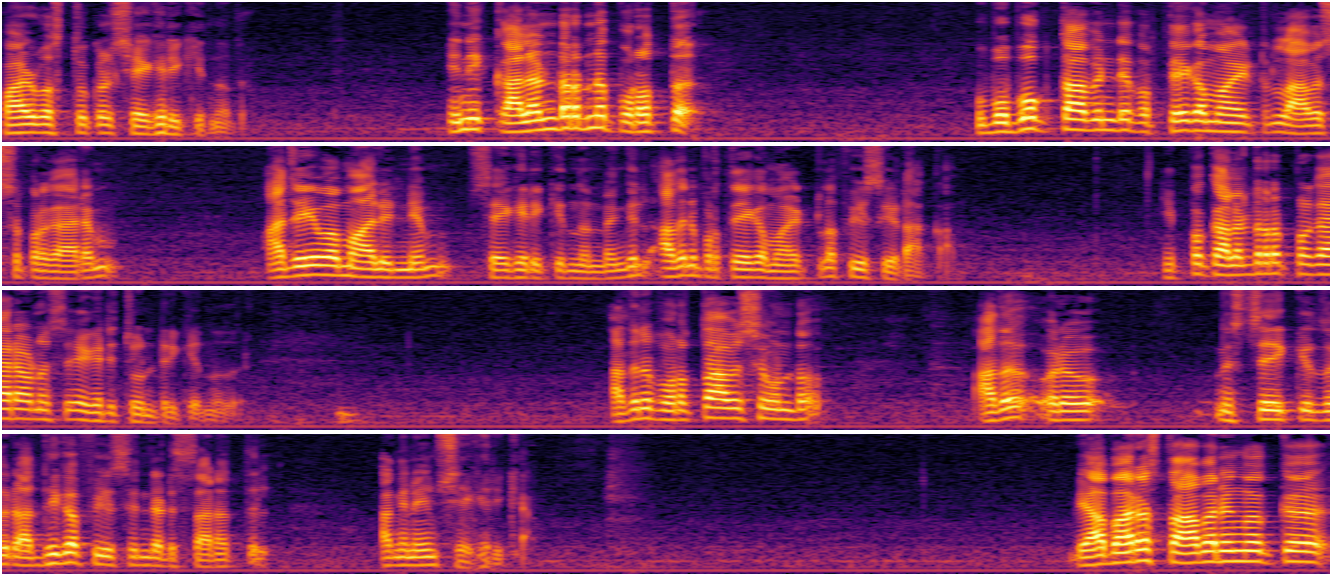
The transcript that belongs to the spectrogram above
പാഴ്വസ്തുക്കൾ ശേഖരിക്കുന്നത്. ഇനി കലണ്ടറിന് പുറത്ത് ഉപഭോക്താവിന്റെ പ്രത്യേകമായിട്ടുള്ള ആവശ്യപ്രകാരം അജൈവ മാലിന്യം ശേഖരിക്കുന്നുണ്ടെങ്കിൽ അതിന് പ്രത്യേകമായിട്ടുള്ള ഫീസ് ഈടാക്കാം. ഇപ്പോൾ കലണ്ടർ പ്രകാരമാണ് ശേഖരിച്ചുകൊണ്ടിരിക്കുന്നത്. അതിന് പുറത്ത് ആവശ്യമുണ്ടോ അത് ഒരു നിശ്ചയിക്കുന്ന ഒരു അധിക ഫീസിന്റെ അടിസ്ഥാനത്തിൽ അങ്ങനെയും ശേഖരിക്കാം. വ്യാപാര സ്ഥാപനങ്ങൾക്ക്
